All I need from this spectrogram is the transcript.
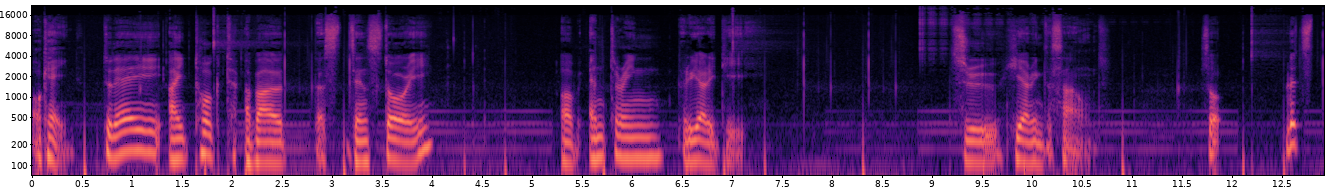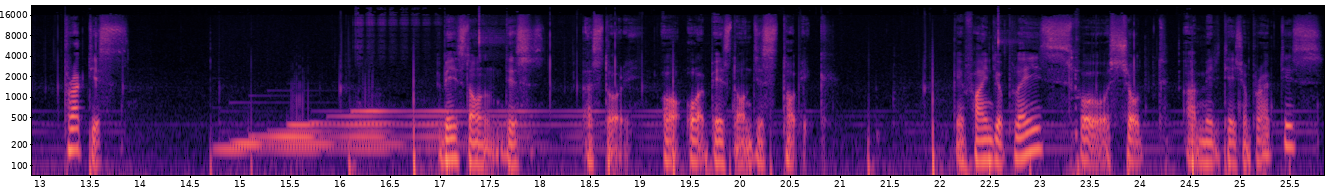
Okay, today I talked about the Zen story of entering reality through hearing the sound. So let's practice based on this uh, story or, or based on this topic. Okay, find your place for short uh, meditation practice.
